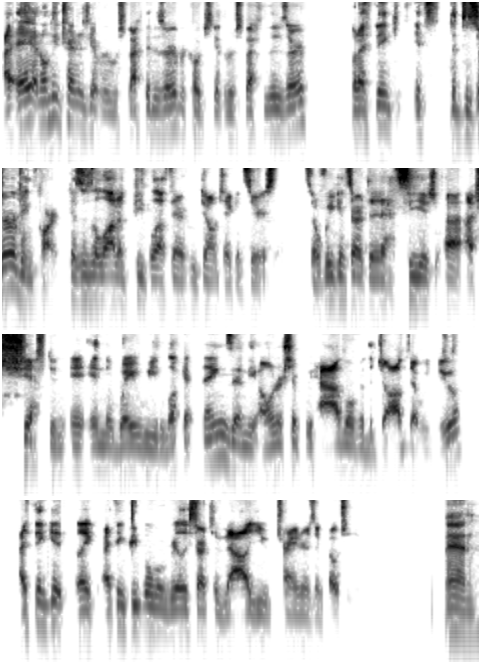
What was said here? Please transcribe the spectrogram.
I, a, I don't think trainers get the respect they deserve, or coaches get the respect they deserve. But I think it's the deserving part because there's a lot of people out there who don't take it seriously. So if we can start to see a, a shift in, in the way we look at things and the ownership we have over the jobs that we do, I think it like I think people will really start to value trainers and coaches. Man,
